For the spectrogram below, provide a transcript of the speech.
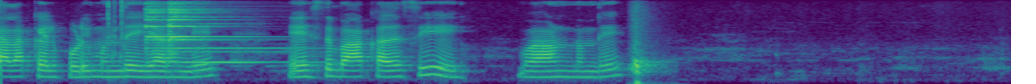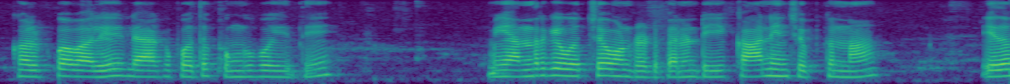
యాలక్కాయల పొడి ముందే వేయాలండి. వేస్తే బాగా కలిసి బాగుంటుంది. కలుపుకోవాలి లేకపోతే పొంగిపోయిద్ది. మీ అందరికీ వచ్చే ఉంటాడు బెల్లం టీ కానీ నేను చెప్తున్నా ఏదో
